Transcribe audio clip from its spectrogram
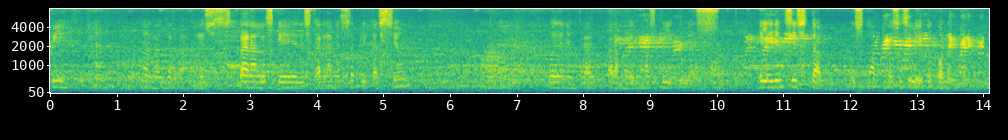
No, no es verdad. Es para los que descargan esa aplicación. ah, pueden entrar para ver más películas. El agency Stop. Stop. No sé si lo dije correcto.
